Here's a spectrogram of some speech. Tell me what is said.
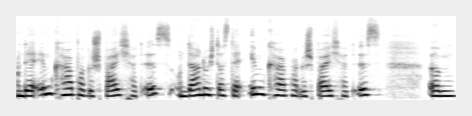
und der im Körper gespeichert ist. Und dadurch, dass der im Körper gespeichert ist, ähm,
